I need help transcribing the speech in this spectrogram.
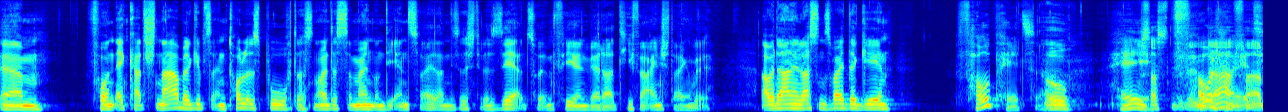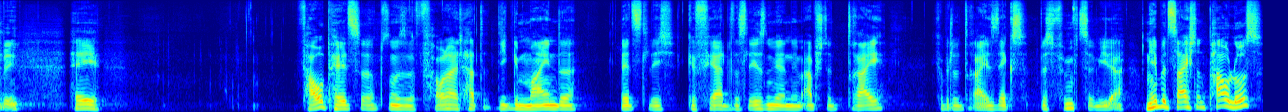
Ähm, von Eckhard Schnabel gibt es ein tolles Buch, das Neue Testament und die Endzeit. An dieser Stelle sehr zu empfehlen, wer da tiefer einsteigen will. Aber Daniel, lass uns weitergehen. Faulpelze. Oh, hey, was hast du denn Faulheit. da, Fabi? Hey, Faulpelze bzw. Faulheit hat die Gemeinde letztlich gefährdet. Das lesen wir in dem Abschnitt 3, Kapitel 3, 6 bis 15 wieder. Und hier bezeichnet Paulus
